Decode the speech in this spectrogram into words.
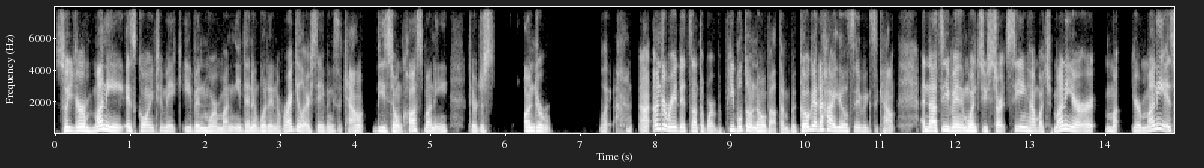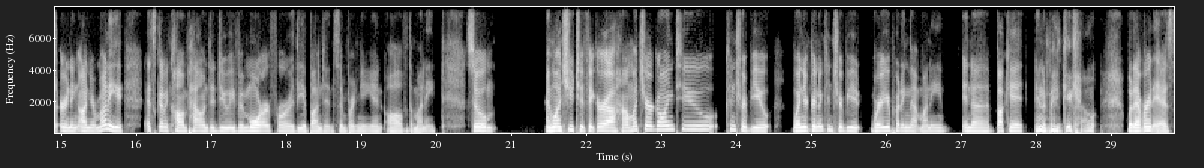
So your money is going to make even more money than it would in a regular savings account. These don't cost money. They're just under like underrated it's not the word but people don't know about them but go get a high yield savings account and that's even once you start seeing how much money your your money is earning on your money it's going to compound to do even more for the abundance and bringing in all of the money so I want you to figure out how much you're going to contribute, when you're going to contribute, where you're putting that money in a bucket, in a bank account, whatever it is.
